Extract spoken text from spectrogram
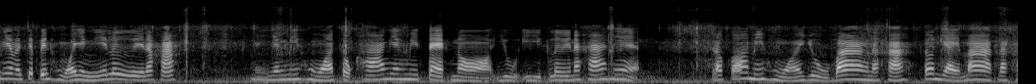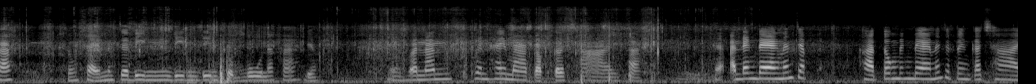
เนี่ยมันจะเป็นหัวอย่างนี้เลยนะคะ นี่ยังมีหัวตกค้างยังมีแตกหน่ออยู่อีกเลยนะคะ เนี่ยแล้วก็มีหัวอยู่บ้างนะคะ ต้นใหญ่มากนะคะ สงสัยมันจะดินดินดินสมบูรณ์นะคะ เดี๋ยววันนั้นเพื่อนให้มากับกระชายค่ะอันแดงๆนั้นจะขาดตรงแดงๆนั้นจะเป็นกระชาย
